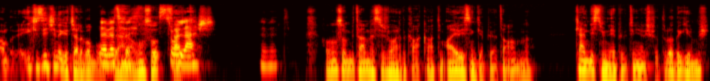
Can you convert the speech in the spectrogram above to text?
Ama ikisi için de geçerli bu. evet yani evet. Alonso, Stroller. Evet. Alonso'nun bir tane mesajı vardı kahkaha attım. iRacing yapıyor tamam mı? Kendi ismiyle yapıyor bütün yarış pilotları. O da girmiş.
